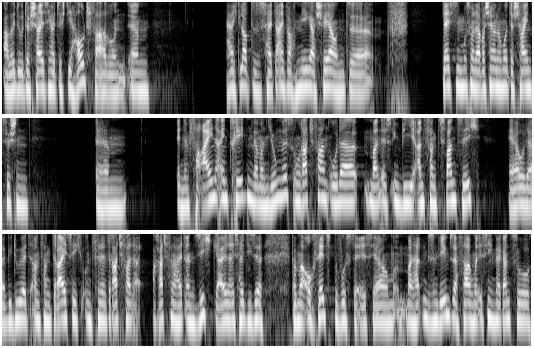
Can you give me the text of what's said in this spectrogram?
Aber du unterscheidest dich halt durch die Hautfarbe und ähm, ja, ich glaube, das ist halt einfach mega schwer und äh, muss man da wahrscheinlich noch mal unterscheiden zwischen ähm, in einen Verein eintreten, wenn man jung ist und Radfahren, oder man ist irgendwie Anfang 20, ja, oder wie du jetzt Anfang 30 und findet Radfahren, Radfahren halt an sich geil, dann ist halt diese, weil man auch selbstbewusster ist, ja, und man hat ein bisschen Lebenserfahrung, man ist nicht mehr ganz so,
